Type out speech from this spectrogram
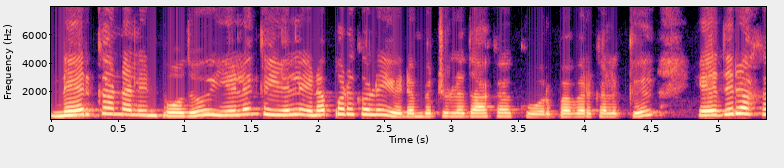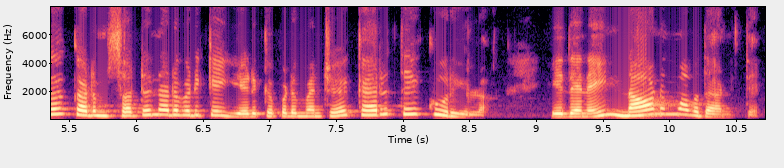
நேர்காணலின் போது இலங்கையில் இனப்படுகொலை இடம்பெற்றுள்ளதாக கூறுபவர்களுக்கு எதிராக கடும் சட்ட நடவடிக்கை எடுக்கப்படும் என்ற கருத்தை கூறியுள்ளார். இதனை நானும் அவதானித்தேன்.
